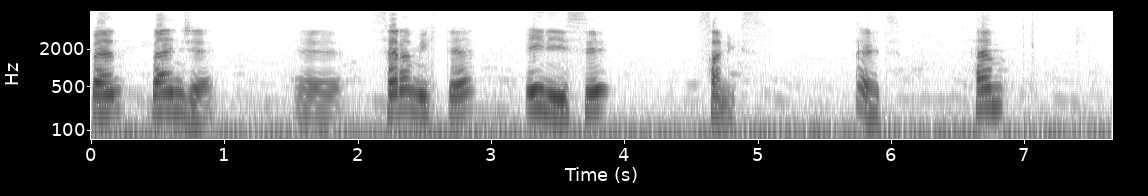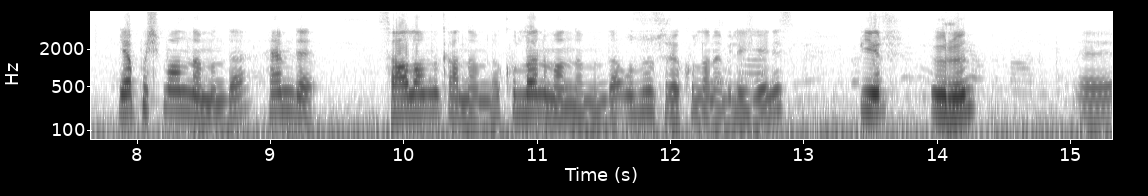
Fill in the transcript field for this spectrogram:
ben bence e, seramikte en iyisi Sanix. Evet. Hem yapışma anlamında hem de sağlamlık anlamında, kullanım anlamında uzun süre kullanabileceğiniz bir ürün E,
